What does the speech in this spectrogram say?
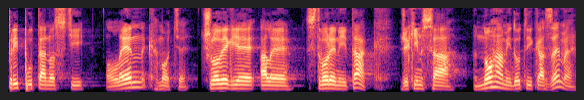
priputanosti len k hmote. Človek je ale stvorený tak, že kým sa nohami dotýka zeme,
